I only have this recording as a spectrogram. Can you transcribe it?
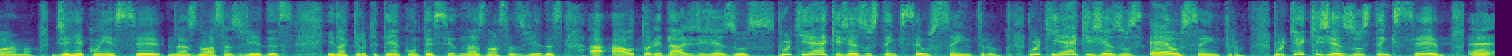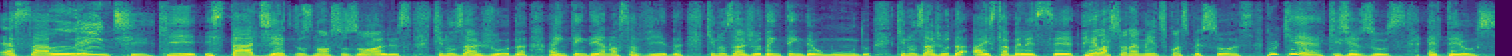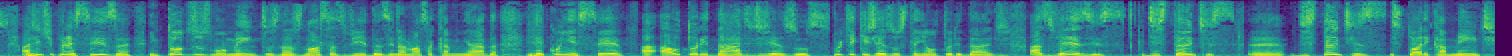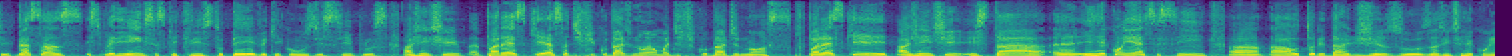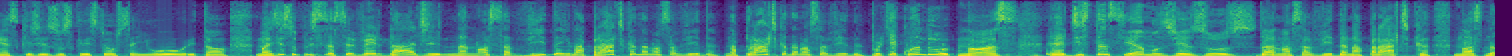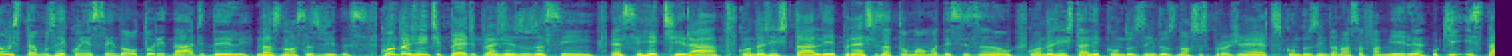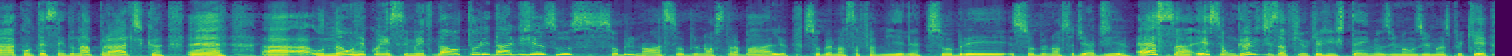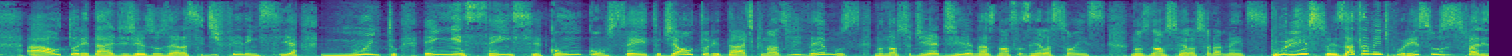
de reconhecer nas nossas vidas e naquilo que tem acontecido nas nossas vidas a, a autoridade de Jesus. Por que é que Jesus tem que ser o centro? Por que é que Jesus é o centro? Por que, que Jesus tem que ser é, essa lente que está diante dos nossos olhos, que nos ajuda a entender a nossa vida, que nos ajuda a entender o mundo, que nos ajuda a estabelecer relacionamentos com as pessoas? Por que é que Jesus é Deus? A gente precisa, em todos os momentos, nas nossas vidas e na nossa caminhada, reconhecer a autoridade de Jesus. Por que, que Jesus tem autoridade? Às vezes, distantes, é, distantes historicamente dessas experiências que Cristo teve aqui com os discípulos, a gente é, parece que essa dificuldade não é uma dificuldade nossa. Parece que a gente está é, e reconhece sim a, a autoridade de Jesus, a gente reconhece que Jesus Cristo é o Senhor e tal, mas isso precisa ser verdade na nossa vida e na prática da nossa vida, na prática da nossa vida, porque quando nós é, distanciamos Jesus da nossa vida na prática, nós não estamos reconhecendo a autoridade dele nas nossas vidas. Quando a gente pede para Jesus assim, é, se retirar, quando a gente está ali prestes a tomar uma decisão, quando a gente está ali conduzindo os nossos projetos, conduzindo a nossa família, o que está acontecendo na prática é a, a, o não reconhecimento da autoridade de Jesus sobre nós, sobre o nosso trabalho, sobre a nossa família, sobre, sobre o nosso dia a dia. Essa, esse é um grande desafio que a gente tem, meus irmãos e irmãs, porque a autoridade de Jesus ela se diferencia muito, em essência, com um conceito de autoridade que nós vivemos no nosso dia a dia, nas nossas relações, nos nossos relacionamentos. Por isso, exatamente por isso, os fariseus,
